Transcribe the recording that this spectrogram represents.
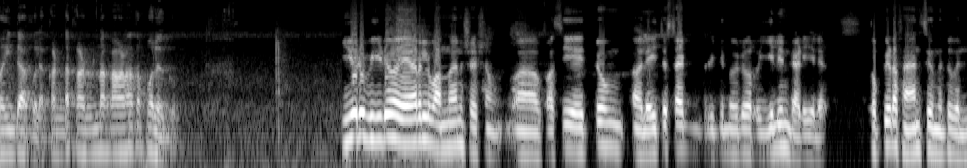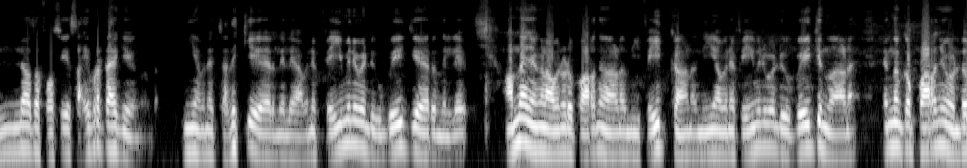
മൈൻഡ് ആക്കൂല. കണ്ട കണ്ട കാണാത്ത പോലെ വെക്കും ഈ ഒരു വീഡിയോ എയറിൽ വന്നതിന് ശേഷം ഫസി ഏറ്റവും ലേറ്റസ്റ്റ് ആയിട്ട് ഇരിക്കുന്ന ഒരു റീലിന്റെ അടിയിൽ തൊപ്പിയുടെ ഫാൻസ് എന്നിട്ട് വല്ലാത്ത ഫസിയെ സൈബർ അറ്റാക്ക് ചെയ്യുന്നുണ്ട്. നീ അവനെ ചതിക്കുകയായിരുന്നില്ലേ? അവനെ ഫെയിമിന് വേണ്ടി ഉപയോഗിക്കുകയായിരുന്നില്ലേ? അന്നേ ഞങ്ങൾ അവനോട് പറഞ്ഞതാണ് നീ ഫേക്ക് ആണ് നീ അവനെ ഫെയിമിന് വേണ്ടി ഉപയോഗിക്കുന്നതാണ് എന്നൊക്കെ പറഞ്ഞുകൊണ്ട്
